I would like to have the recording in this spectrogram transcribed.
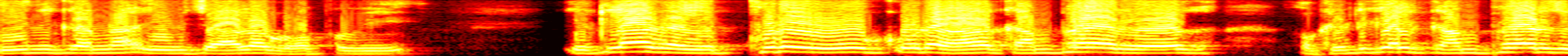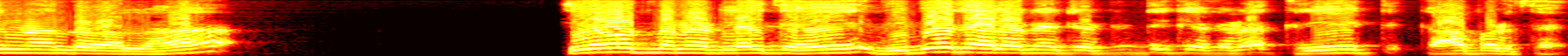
దీనికన్నా ఇవి చాలా గొప్పవి. ఇట్లాగా ఎప్పుడు కూడా కంపేర్ ఒక క్రిటికల్ కంపారిజన్ ఉన్నందువల్ల ఏమవుతున్నట్లయితే విభేదాలు అనేటటువంటివి అక్కడ క్రియేట్ కాపాడతాయి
